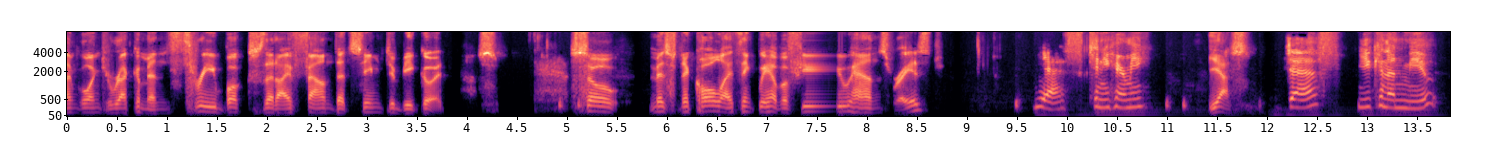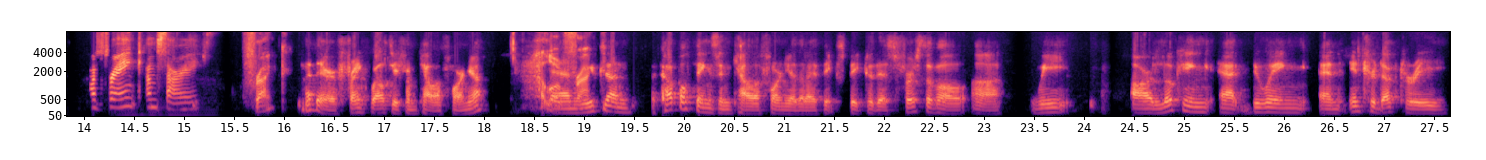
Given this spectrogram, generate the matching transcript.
I'm going to recommend three books that I found that seem to be good. So, Miss Nicole, I think we have a few hands raised. Yes. Can you hear me? Yes. Jeff, you can unmute. Or Frank, I'm sorry. Frank. Hi there, Frank Welte from California. Hello, and Frank. We've done a couple things in California that I think speak to this. First of all, uh, we are looking at doing an introductory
